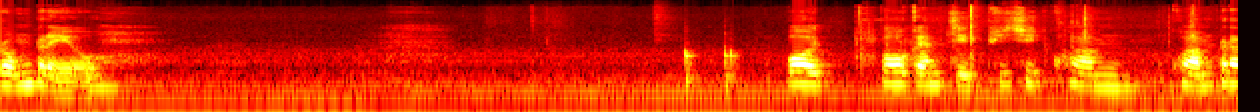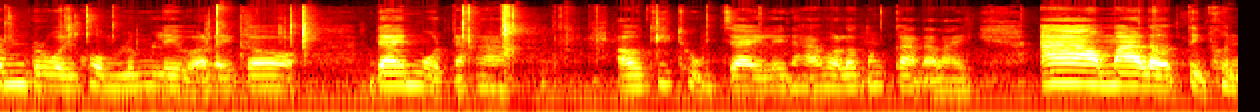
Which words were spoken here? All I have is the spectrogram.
ล้มเหลวโปรโปรแกรมจิตพิชิตความความร่ำรวยความล้มเหลวอะไรก็ได้หมดนะคะ เอาที่ถูกใจเลยนะคะ เพราะเราต้องการอะไร อ้าว มาแล้วติดขน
